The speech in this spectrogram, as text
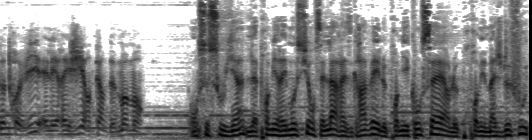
Notre vie, elle est régie en termes de moments. On se souvient de la première émotion, celle-là reste gravée, le premier concert, le premier match de foot,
